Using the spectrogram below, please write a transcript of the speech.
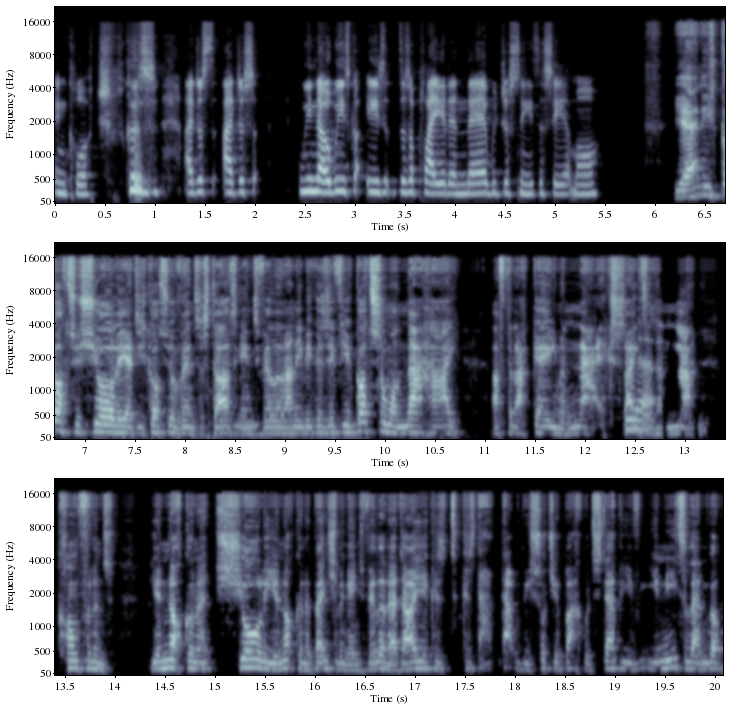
in clutch because I just I just we know he's got he's there's a player in there. We just need to see it more. Yeah, and he's got to surely, he's got to have to start against Villa, Annie, because if you've got someone that high after that game and that excited yeah. and that confident, you're not going to surely you're not going to bench him against Villa, are you? Because because that, that would be such a backward step. You, you need to let him go.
